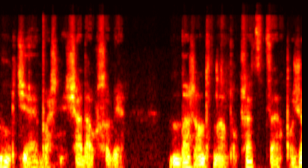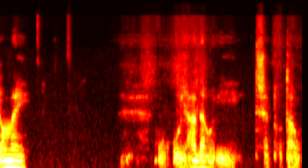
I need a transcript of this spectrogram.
gdzie właśnie siadał sobie barząd na poprzedce poziomej, e, ujadał i trzepotał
